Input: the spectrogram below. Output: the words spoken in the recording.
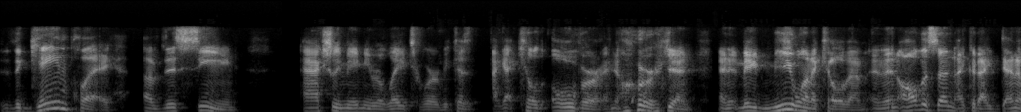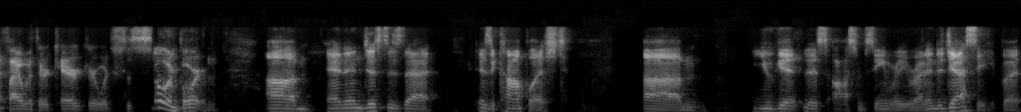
the gameplay of this scene actually made me relate to her because I got killed over and over again and it made me want to kill them. And then all of a sudden I could identify with her character, which is so important. Um, and then just as that is accomplished, um, you get this awesome scene where you run into Jesse. But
